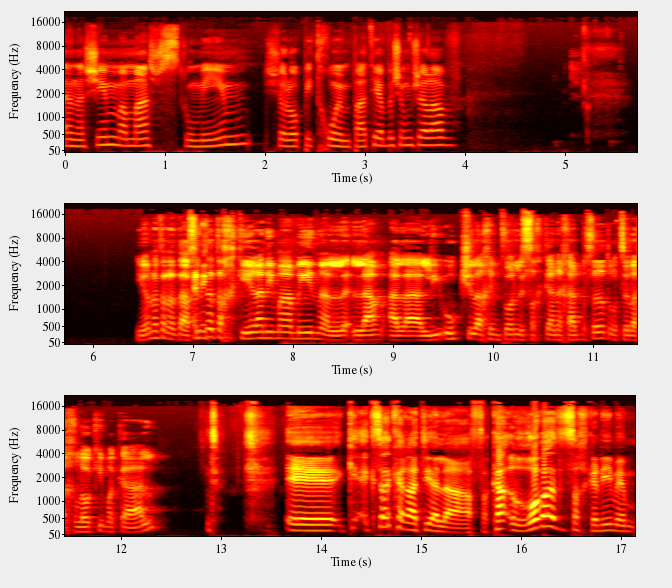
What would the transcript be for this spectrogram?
אנשים ממש סתומים שלא פיתחו אמפתיה בשום שלב. יונתן, אתה עשית אני... תחקיר, אני מאמין, על, על הליהוק של האחים כהן לשחקן אחד בסרט, רוצה לחלוק עם הקהל? אה, קצת קראתי על ההפקה, רוב השחקנים הם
